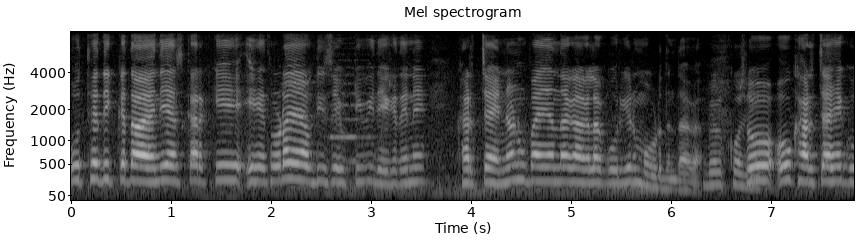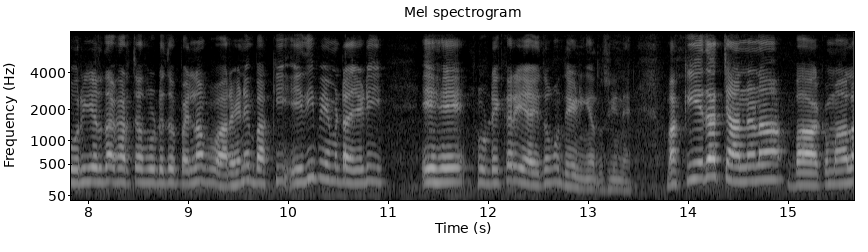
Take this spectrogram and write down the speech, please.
ਉੱਥੇ ਦਿੱਕਤ ਆ ਜਾਂਦੀ ਹੈ ਇਸ ਕਰਕੇ ਇਹ ਥੋੜਾ ਜਿਹਾ ਆਪਦੀ ਸੇਫਟੀ ਵੀ ਦੇਖਦੇ ਨੇ ਖਰਚਾ ਇਹਨਾਂ ਨੂੰ ਪੈ ਜਾਂਦਾ ਗਾ ਅਗਲਾ ਕੋਰੀਅਰ ਮੋੜ ਦਿੰਦਾ ਗਾ। ਬਿਲਕੁਲ ਸੋ ਉਹ ਖਰਚਾ ਇਹ ਕੋਰੀਅਰ ਦਾ ਖਰਚਾ ਤੁਹਾਡੇ ਤੋਂ ਪਹਿਲਾਂ ਪਵਾ ਰਹੇ ਨੇ ਬਾਕੀ ਇਹਦੀ ਪੇਮੈਂਟ ਆ ਜਿਹੜੀ ਇਹ ਤੁਹਾਡੇ ਘਰੇ ਆਏ ਤੋਂ ਦੇਣੀਆਂ ਤੁਸੀਂ ਨੇ। ਬਾਕੀ ਇਹਦਾ ਚਾਨਣਾ ਬਾਕਮਾਲ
